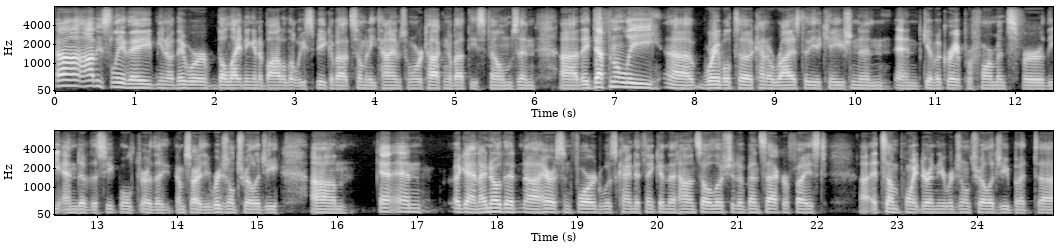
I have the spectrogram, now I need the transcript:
Uh, obviously, they you know they were the lightning in a bottle that we speak about so many times when we're talking about these films, and uh, they definitely uh, were able to kind of rise to the occasion and and give a great performance for the end of the sequel or the I'm sorry the original trilogy, um, and, and again I know that uh, Harrison Ford was kind of thinking that Han Solo should have been sacrificed. Uh, at some point during the original trilogy, but uh,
